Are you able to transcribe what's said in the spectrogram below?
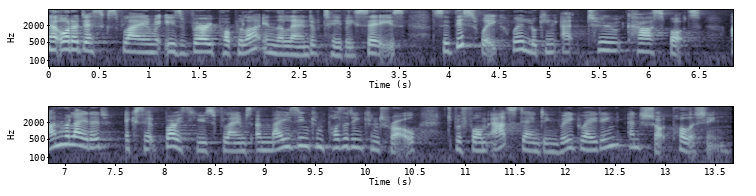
Now Autodesk's Flame is very popular in the land of TVCs, so this week we're looking at two car spots, unrelated except both use Flame's amazing compositing control to perform outstanding regrading and shot polishing.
